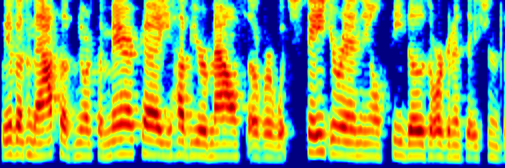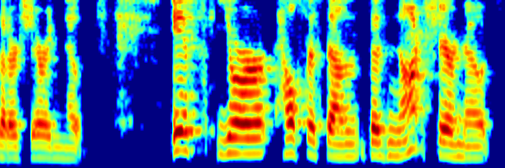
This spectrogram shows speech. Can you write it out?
We have a map of North America. You have your mouse over which state you're in, and you'll see those organizations that are sharing notes. If your health system does not share notes,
